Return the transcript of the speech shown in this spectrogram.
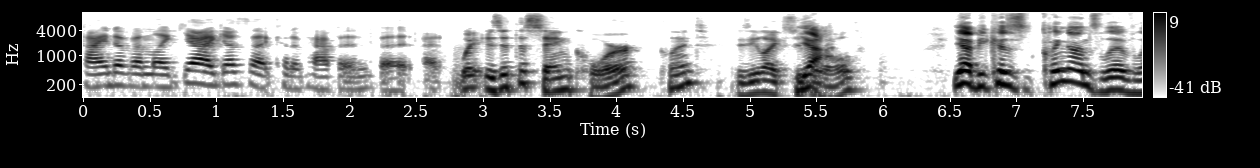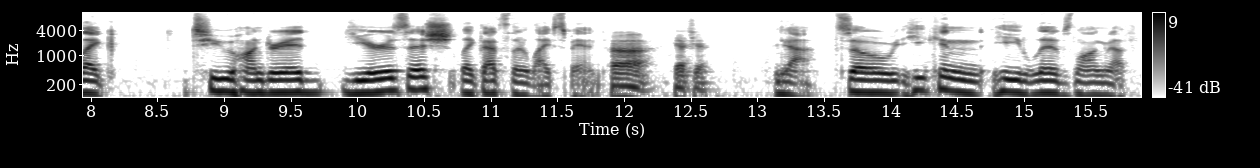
kind of I'm like, yeah, I guess that could have happened, but I, don't. Wait, is it the same Kor, Clint? Is he like super Yeah. old? Yeah, because Klingons live like 200 years ish. Like, that's their lifespan. Ah, gotcha. Yeah. So he can, he lives long enough.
